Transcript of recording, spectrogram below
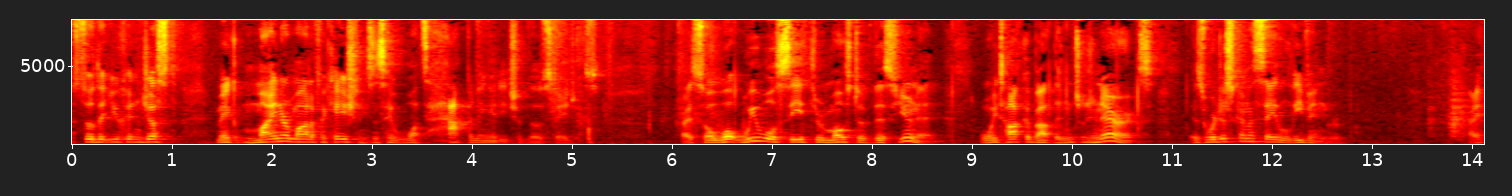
so that you can just make minor modifications and say what's happening at each of those stages. Right? So, what we will see through most of this unit when we talk about the generics is we're just going to say leaving group. Okay?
